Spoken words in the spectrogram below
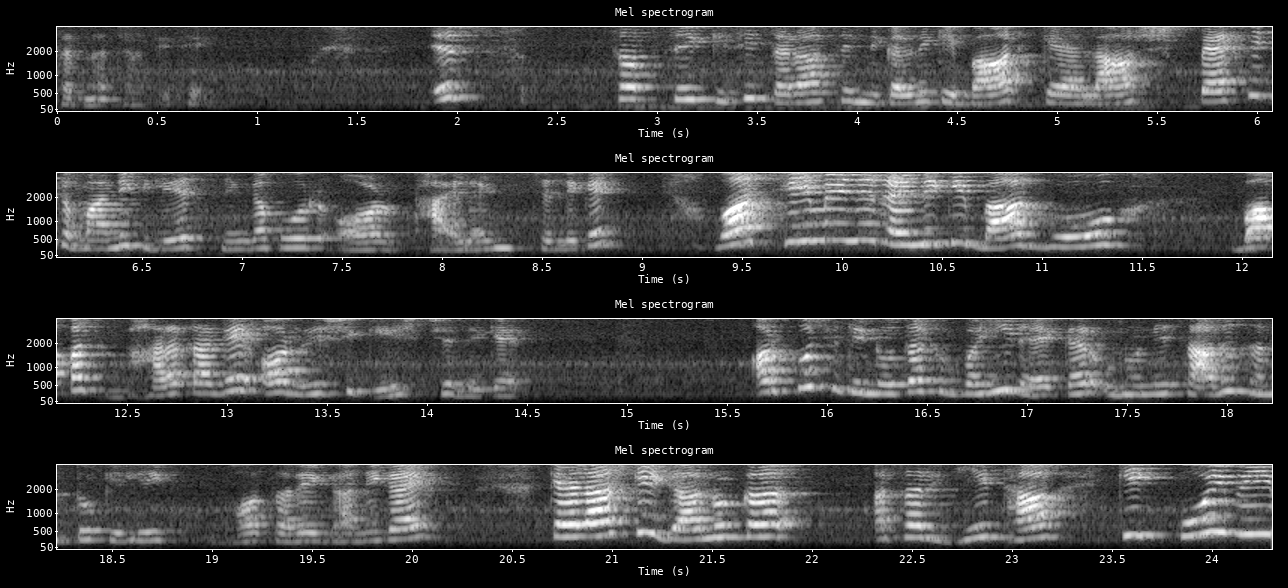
करना चाहते थे। इस सबसे किसी तरह से निकलने के बाद कैलाश पैसे कमाने के लिए सिंगापुर और थाईलैंड चले गए। वहाँ छः महीने रहने के बाद वो वापस भारत आ गए और ऋषिकेश चले गए। और कुछ दिनों तक वहीं रहकर उन्होंने साधु संतों के लिए बहुत सारे गाने गाए। कैलाश के गानों का असर ये था कि कोई भी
